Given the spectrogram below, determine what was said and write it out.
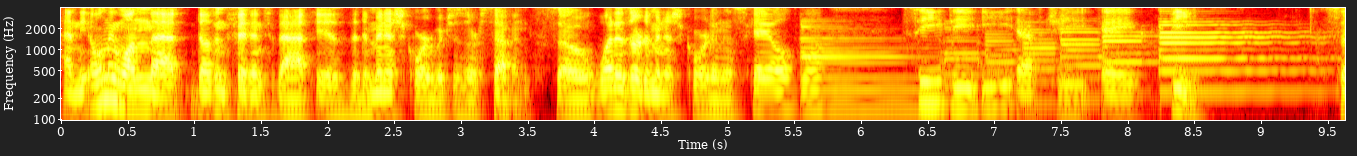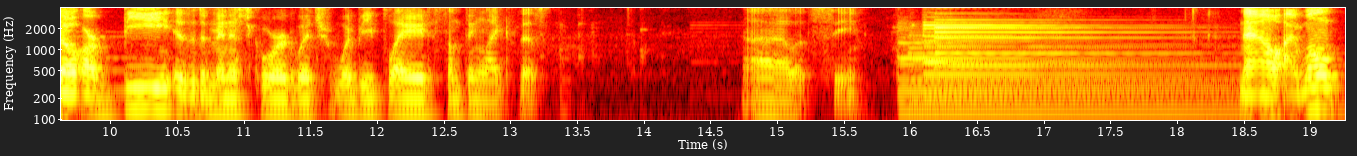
And the only one that doesn't fit into that is the diminished chord, which is our seventh. So what is our diminished chord in the scale? Well, C, D, E, F, G, A, B. So our B is a diminished chord, which would be played something like this. Uh, let's see. Now, I won't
